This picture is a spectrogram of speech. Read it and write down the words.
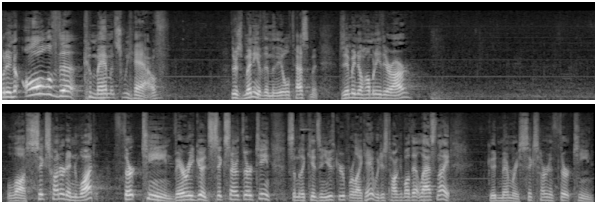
But in all of the commandments we have, there's many of them in the Old Testament. Does anybody know how many there are? Law 600 and what? 13. Very good. 613. Some of the kids in youth group were like, hey, we just talked about that last night. Good memory. 613.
